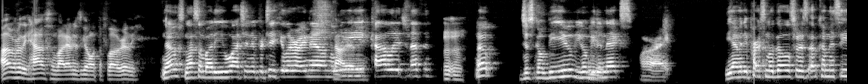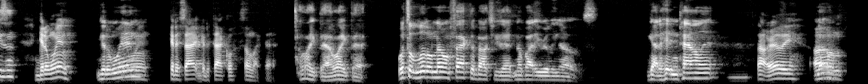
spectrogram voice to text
I don't really have somebody. I'm just going with the flow, really. No, it's not somebody you watching in particular right now in the Not league, really. college, nothing. Mm-mm. Nope. Just gonna be you. You gonna be the next. All right. You have any personal goals for this upcoming season? Get a win. Get a Get win. a win. Get a sack. Get a tackle. Something like that. I like that. I like that. What's a little known fact about you that nobody really knows? You got a hidden talent? Not really. No? Um,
